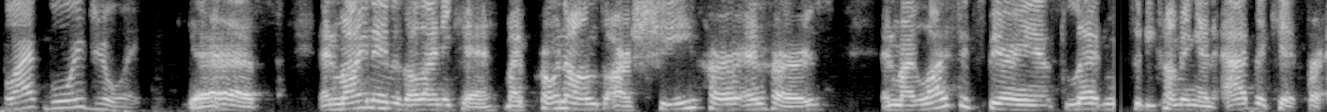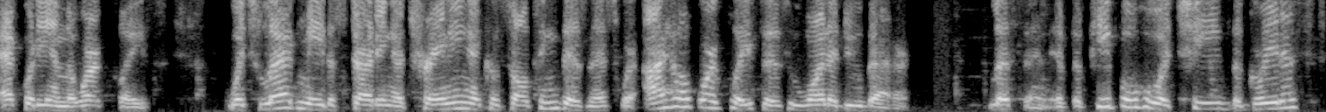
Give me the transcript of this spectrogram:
Black Boy Joy. Yes. And my name is Olanike. My pronouns are she, her, and hers. And my life experience led me to becoming an advocate for equity in the workplace which led me to starting a training and consulting business where I help workplaces who want to do better. Listen, if the people who achieve the greatest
